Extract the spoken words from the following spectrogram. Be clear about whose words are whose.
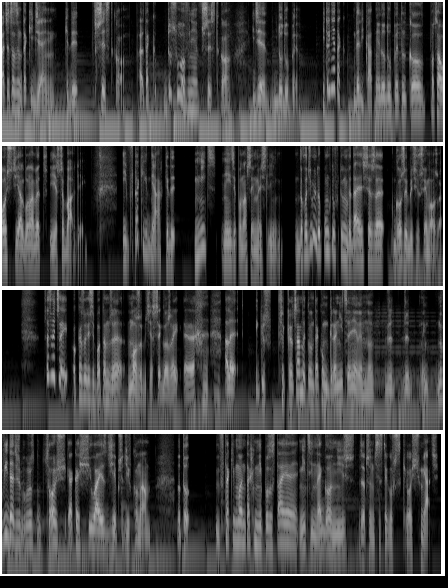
Speaker 1: Macie czasem taki dzień, kiedy wszystko, ale tak dosłownie wszystko idzie do dupy. I to nie tak delikatnie do dupy, tylko po całości albo nawet jeszcze bardziej. I w takich dniach, kiedy nic nie idzie po naszej myśli, dochodzimy do punktu, w którym wydaje się, że gorzej być już nie może. Zazwyczaj okazuje się potem, że może być jeszcze gorzej, e, ale jak już przekraczamy tą taką granicę, nie wiem, no, że, że no widać, że po prostu coś, jakaś siła jest dzisiaj przeciwko nam, no to w takich momentach nie pozostaje nic innego niż zacząć się z tego wszystkiego śmiać.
